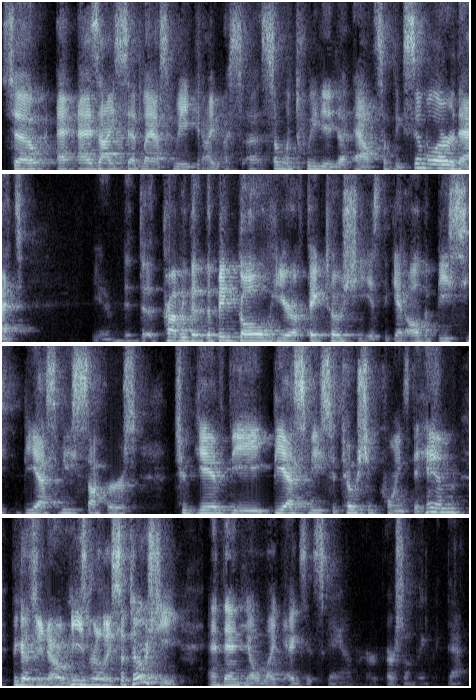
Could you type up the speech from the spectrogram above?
So, as I said last week, I, uh, someone tweeted out something similar that you know, the, probably the, the big goal here of Faketoshi is to get all the BC, BSV suckers to give the BSV Satoshi coins to him because you know he's really Satoshi, and then he'll like exit scam or or something like that.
